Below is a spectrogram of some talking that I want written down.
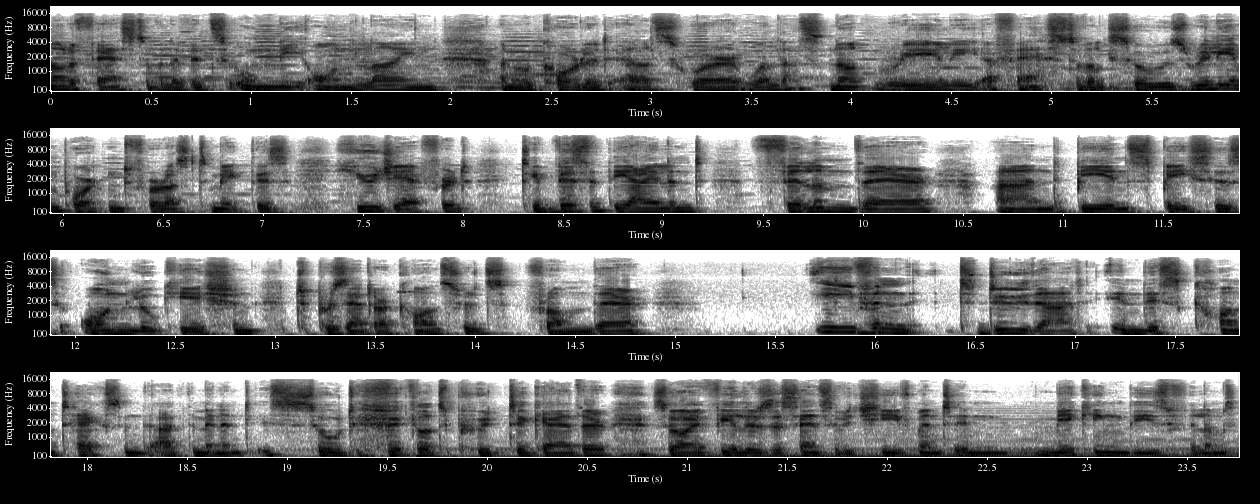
Not a festival if it's only online and recorded elsewhere. Well, that's not really a festival. So it was really important for us to make this huge effort to visit the island, film there, and be in spaces on location to present our concerts from there even to do that in this context and at the minute is so difficult to put together. So I feel there's a sense of achievement in making these films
